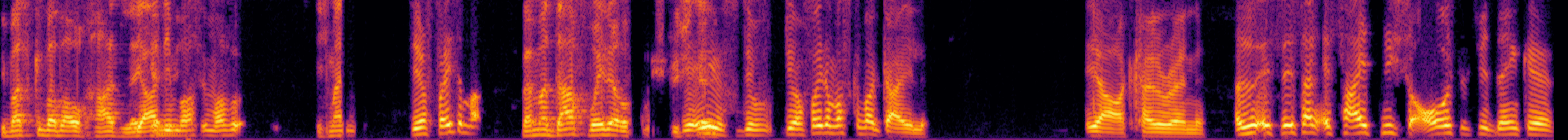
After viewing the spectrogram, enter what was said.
Die Maske war aber auch hart Ja, die lächerlich. Maske war so. Ich meine, Die Darth Vader, wenn man Darth Vader auf mich ja, ey, bestellt, die, Darth Vader Maske war geil. Ja, Kylo Ren. Also es, ich sagen, es sah jetzt nicht so aus, dass ich mir denke,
